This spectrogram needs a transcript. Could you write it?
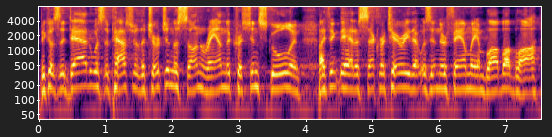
because the dad was the pastor of the church and the son ran the Christian school, and I think they had a secretary that was in their family, and blah, blah, blah.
